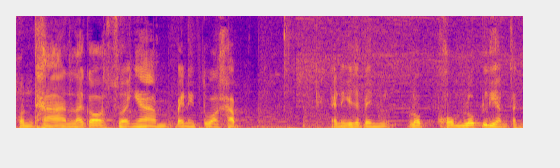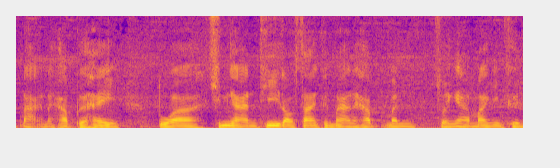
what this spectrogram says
ทนทานแล้วก็สวยงามไปในตัวครับ อันนี้ก็จะเป็นลบคมลบเหลี่ยมต่างๆนะครับ เพื่อให้ตัวชิ้นงานที่เราสร้างขึ้นมานะครับ มันสวยงามมากยิ่งขึ้น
